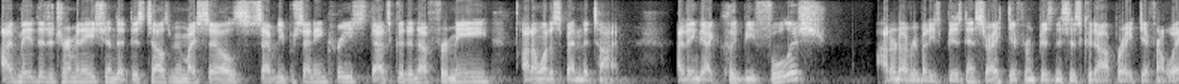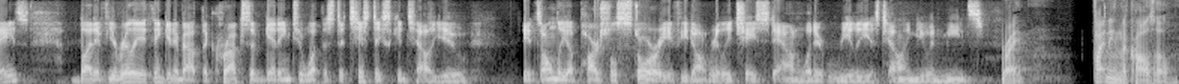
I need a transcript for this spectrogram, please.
I've made the determination that this tells me my sales 70% increase. That's good enough for me. I don't want to spend the time. I think that could be foolish. I don't know everybody's business, right? Different businesses could operate different ways. But if you're really thinking about the crux of getting to what the statistics can tell you, it's only a partial story if you don't really chase down what it really is telling you and means. Right. Finding the causal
